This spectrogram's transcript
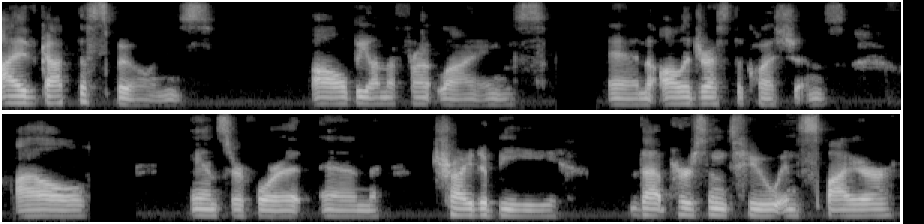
"I've got the spoons. I'll be on the front lines and I'll address the questions. I'll answer for it and try to be that person to inspire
